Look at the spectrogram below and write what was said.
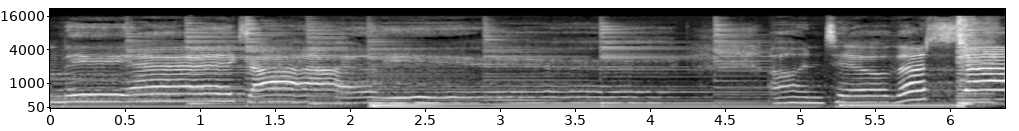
on the exile here until the sun.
